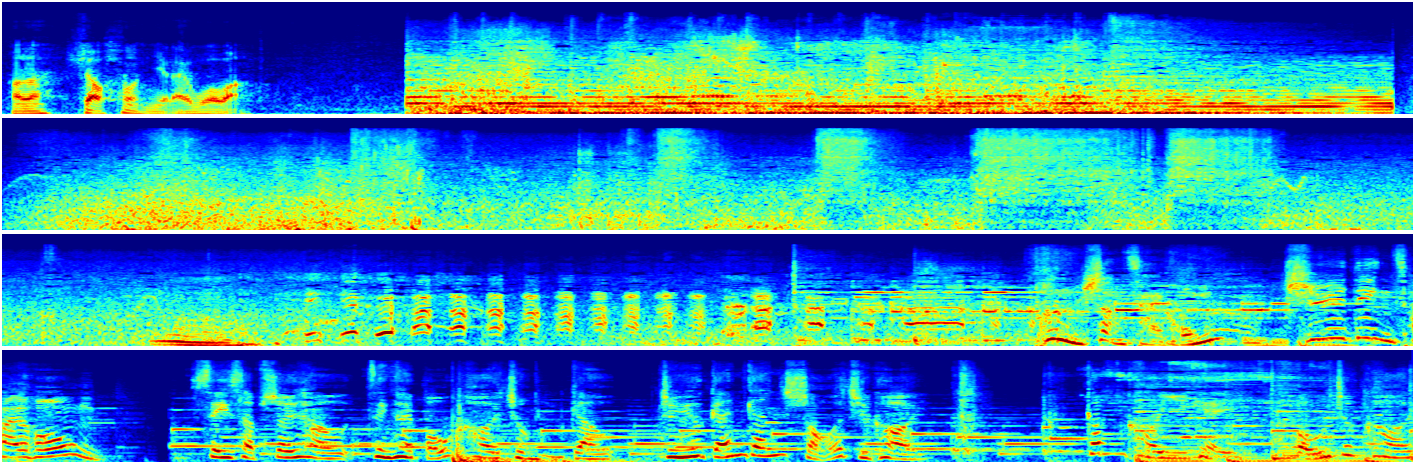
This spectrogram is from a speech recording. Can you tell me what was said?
好了，稍后你来我往。碰上彩虹，吃定彩虹。四十岁后，淨係補鈣仲唔夠，仲要緊緊鎖住鈣。金钙二期補足鈣，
